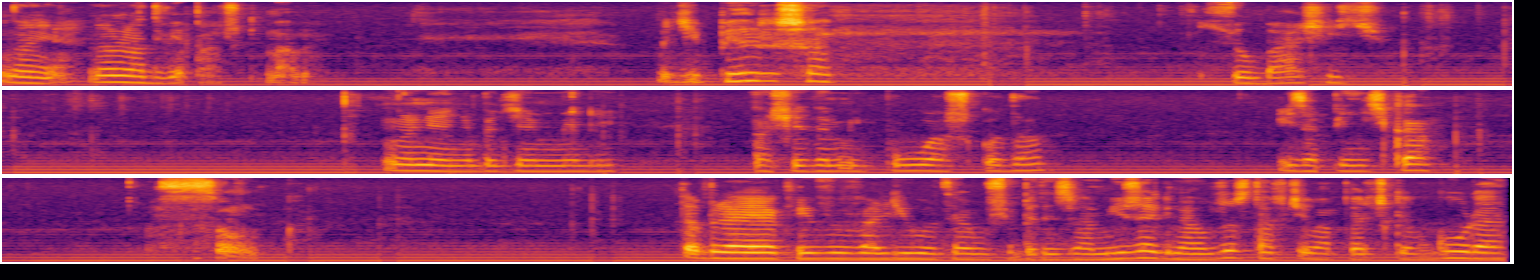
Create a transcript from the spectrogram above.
No nie, no na dwie paczki mamy. Będzie pierwsza. Subasić. No nie, nie będziemy mieli na 7,5, a szkoda. I za 5k. Song. Dobra, jak mi wywaliło, to ja już się będę z wami żegnał. Zostawcie łapeczkę w górę.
